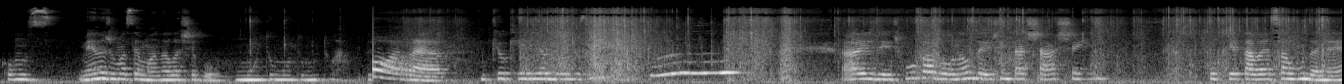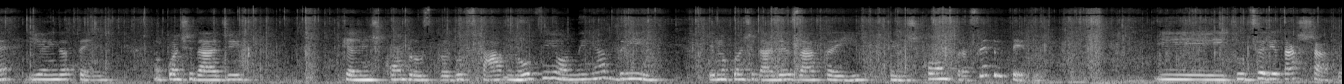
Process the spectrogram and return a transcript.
Como menos de uma semana ela chegou. Muito, muito, muito rápido. Bora! O que eu queria mesmo. Uh! Ai, gente, por favor, não deixem taxar a porque tava essa onda, né? E ainda tem uma quantidade que a gente compra os produtos, tá novinho, nem abrir. Tem uma quantidade exata aí que a gente compra, sempre teve. E tudo seria taxado.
